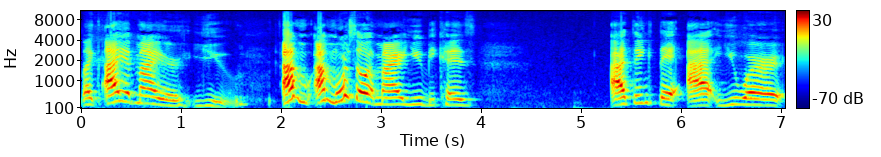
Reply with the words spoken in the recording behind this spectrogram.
Like, I admire you. I'm. I'm more so admire you because I think that I you were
